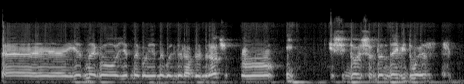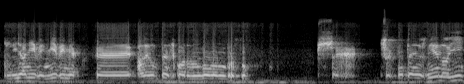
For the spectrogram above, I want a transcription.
e, jednego, jednego, jednego lidera wybrać. Mm, I jeśli dojdzie ten David West, ja nie wiem, nie wiem jak, e, ale ten skład wygląda po prostu wszech, no i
